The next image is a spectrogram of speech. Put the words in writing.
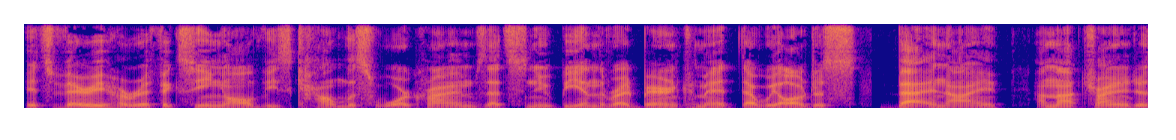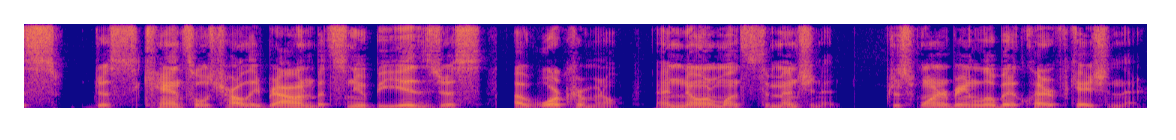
It's very horrific seeing all these countless war crimes that Snoopy and the Red Baron commit that we all just bat an eye. I'm not trying to just just cancel Charlie Brown, but Snoopy is just a war criminal and no one wants to mention it. Just want to bring a little bit of clarification there.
